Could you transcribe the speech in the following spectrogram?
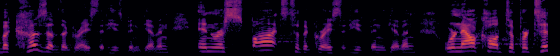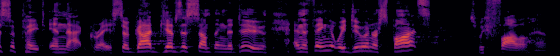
because of the grace that he's been given, in response to the grace that he's been given, we're now called to participate in that grace. So God gives us something to do, and the thing that we do in response is we follow him.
